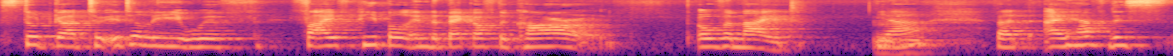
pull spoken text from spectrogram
Stuttgart to Italy with five people in the back of the car overnight. Yeah. Mm-hmm. But I have this.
